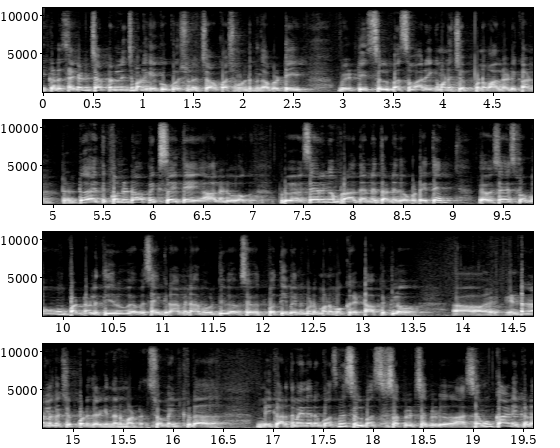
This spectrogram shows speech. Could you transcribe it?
ఇక్కడ సెకండ్ చాప్టర్ నుంచి మనకి ఎక్కువ క్వశ్చన్ వచ్చే అవకాశం ఉంటుంది కాబట్టి వీటి సిలబస్ వారికి మనం చెప్పుకున్నాం ఆల్రెడీ కంటెంట్ అయితే కొన్ని టాపిక్స్ అయితే ఆల్రెడీ ఒక ఇప్పుడు వ్యవసాయ రంగం ప్రాధాన్యత అనేది ఒకటైతే వ్యవసాయ స్వభావం పంటల తీరు వ్యవసాయ గ్రామీణాభివృద్ధి వ్యవసాయ ఉత్పత్తి ఇవన్నీ కూడా మనం ఒకే టాపిక్లో ఇంటర్నల్గా చెప్పుకోవడం జరిగిందనమాట సో మేము ఇక్కడ మీకు అర్థమయ్యేదాని కోసమే సిలబస్ సపరేట్ సపరేట్ రాసాము కానీ ఇక్కడ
